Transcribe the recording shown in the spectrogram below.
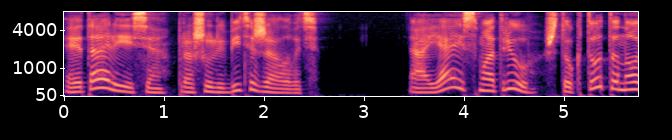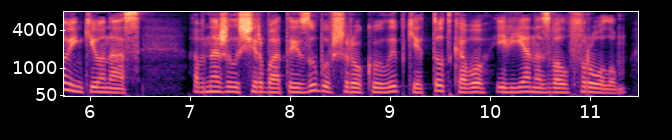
это Олеся, прошу любить и жаловать». «А я и смотрю, что кто-то новенький у нас», – обнажил щербатые зубы в широкой улыбке тот, кого Илья назвал Фролом –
